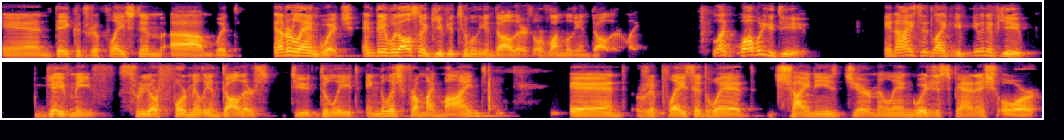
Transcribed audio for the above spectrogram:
and they could replace them um, with another language, and they would also give you two million dollars or one million dollar. Like, like what would you do? And I said, like, if, even if you gave me three or four million dollars to delete English from my mind and replace it with Chinese, German language, Spanish, or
